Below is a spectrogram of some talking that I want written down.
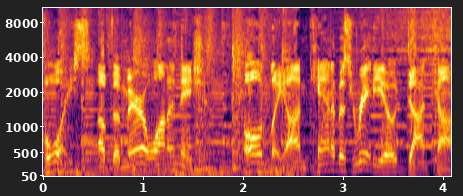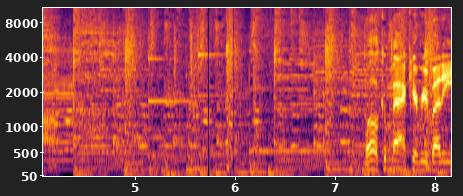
voice of the marijuana nation. only on CannabisRadio.com. Welcome back, everybody.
